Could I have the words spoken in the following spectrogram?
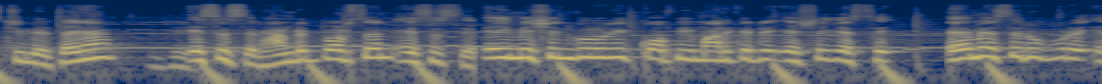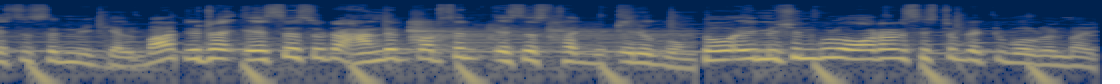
স্টিলের তাই না? এস এস এর হান্ড্রেড পার্সেন্ট এস এস এর এই মেশিনগুলোরই কপি মার্কেটে এসে গেছে এম এস এর উপরে এস এস এর নিকেল বাট যেটা এস ওটা হান্ড্রেড পার্সেন্ট এস এস থাকবে এরকম। তো এই মেশিনগুলো অর্ডার সিস্টেমটা একটু বলবেন ভাই।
